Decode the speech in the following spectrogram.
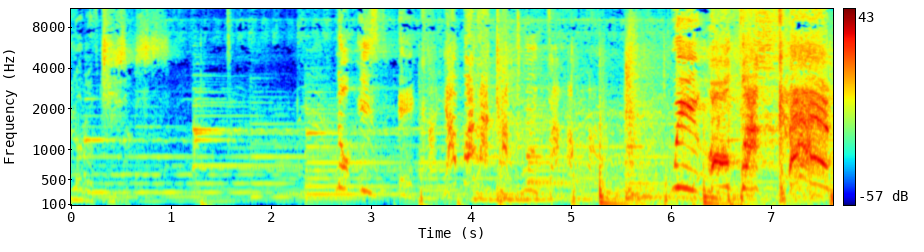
blood of Jesus? No, it's we overcame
